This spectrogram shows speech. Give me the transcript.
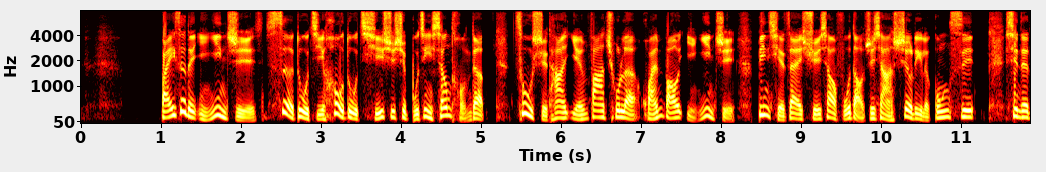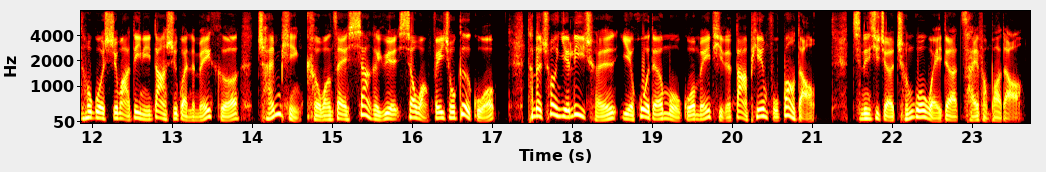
白色的影印纸色度及厚度其实是不尽相同的，促使他研发出了环保影印纸，并且在学校辅导之下设立了公司。现在透过史瓦蒂尼大使馆的媒合，产品渴望在下个月销往非洲各国。他的创业历程也获得某国媒体的大篇幅报道。青年记者陈国伟的采访报道。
